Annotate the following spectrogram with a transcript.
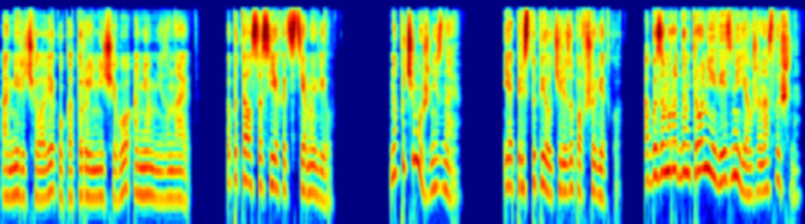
о мире человеку, который ничего о нем не знает». Попытался съехать с темы вил. Но почему же, не знаю. Я переступила через упавшую ветку. Об изумрудном троне и ведьме я уже наслышана.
